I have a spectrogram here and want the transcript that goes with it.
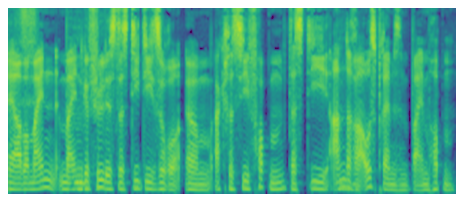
Ja, aber mein, mein mhm. Gefühl ist, dass die, die so ähm, aggressiv hoppen, dass die andere ausbremsen beim Hoppen.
